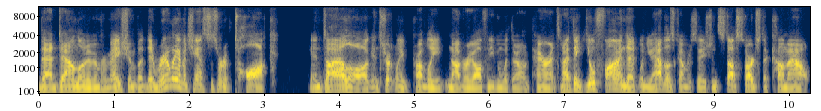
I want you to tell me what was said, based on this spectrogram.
that download of information, but they rarely have a chance to sort of talk and dialogue, and certainly probably not very often even with their own parents. And I think you'll find that when you have those conversations, stuff starts to come out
